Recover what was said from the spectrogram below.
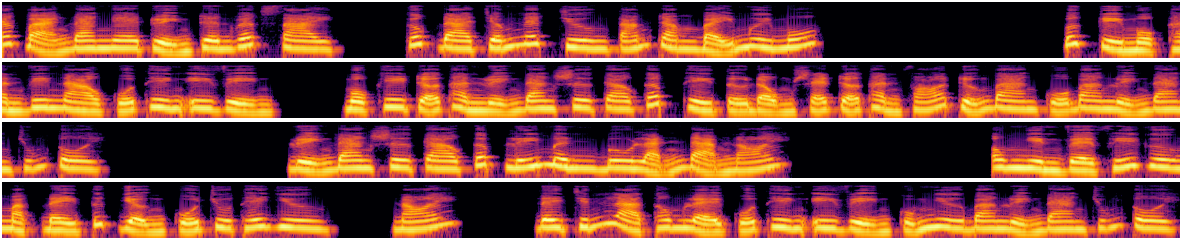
Các bạn đang nghe truyện trên website gocda.net chương 871. Bất kỳ một thành viên nào của Thiên Y Viện, một khi trở thành luyện đan sư cao cấp thì tự động sẽ trở thành phó trưởng ban của ban luyện đan chúng tôi. Luyện đan sư cao cấp Lý Minh Bưu lãnh đạm nói. Ông nhìn về phía gương mặt đầy tức giận của Chu Thế Dương, nói, đây chính là thông lệ của Thiên Y Viện cũng như ban luyện đan chúng tôi.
